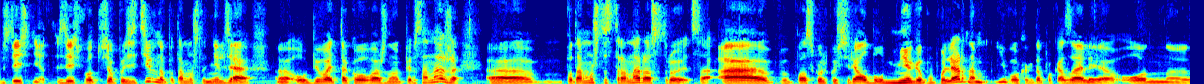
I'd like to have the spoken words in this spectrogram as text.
здесь нет. Здесь вот все позитивно, потому что нельзя э, убивать такого важного персонажа, э, потому что страна расстроится. А поскольку сериал был мега популярным, его когда показали, он э,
